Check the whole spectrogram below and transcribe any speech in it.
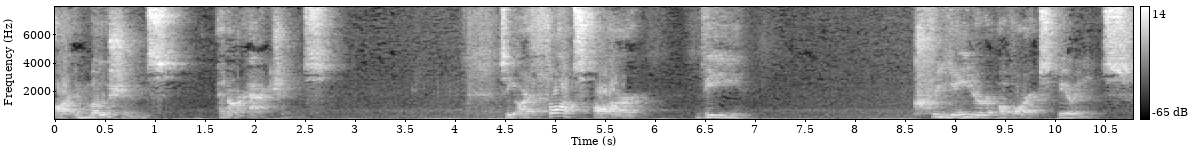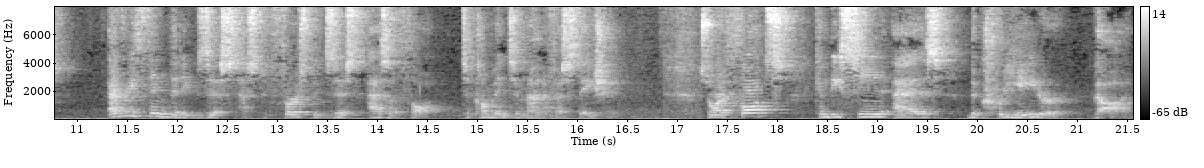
our emotions, and our actions. See, our thoughts are the creator of our experience. Everything that exists has to first exist as a thought to come into manifestation. So our thoughts can be seen as the creator God,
